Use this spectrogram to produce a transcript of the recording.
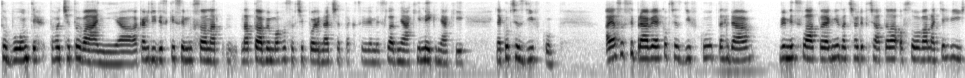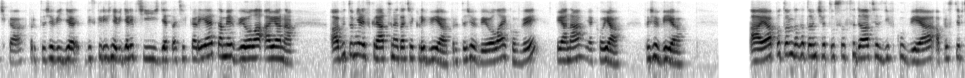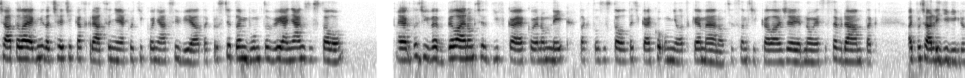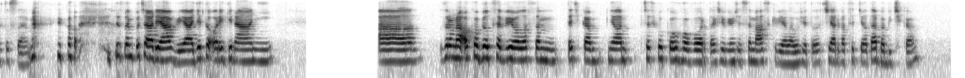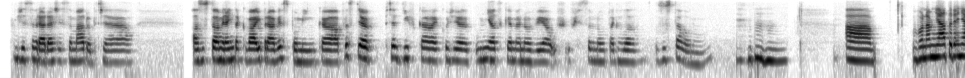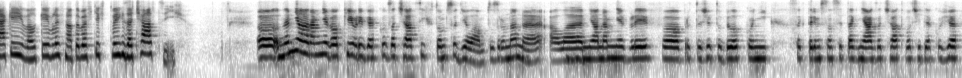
to boom těch, toho četování a každý disky si musel na, na to, aby mohl se připojit na chat, tak si vymyslet nějaký nick, nějaký, nějakou přezdívku. A já jsem si právě jako přezdívku tehda vymyslela to, jak mě začali přátelé oslovovat na těch výškách, protože viděli, vždycky, když mě viděli přijíždět, tak říkali, je, tam je Viola a Jana. A aby to měli zkrácené, tak řekli Via, protože Viola jako vy, Jana jako já. Takže Via. A já potom na tom chatu jsem se dala přes dívku Via a prostě přátelé, jak mi začali čekat zkráceně jako ti koňáci Via, tak prostě ten boom to Via nějak zůstalo. A jak to dříve byla jenom přes dívka, jako jenom Nick, tak to zůstalo teďka jako umělecké jméno. Protože jsem říkala, že jednou, jestli se vdám, tak ať pořád lidi ví, kdo to jsem. že jsem pořád já Via, ať je to originální. A zrovna o kobylce Viola jsem teďka měla před chvilkou hovor, takže vím, že se má skvěle, už je to 23-letá babička. Takže jsem ráda, že se má dobře a, a zůstala mi na ní taková i právě vzpomínka. Prostě dívka, jakože umělecké jméno a už, už se mnou takhle zůstalo. No. Mm-hmm. A ona měla tedy nějaký velký vliv na tebe v těch tvých začátcích? Uh, neměla na mě velký vliv jako v začátcích v tom, co dělám, to zrovna ne, ale mm. měla na mě vliv, uh, protože to byl koník, se kterým jsem si tak nějak začala tvořit, jakože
